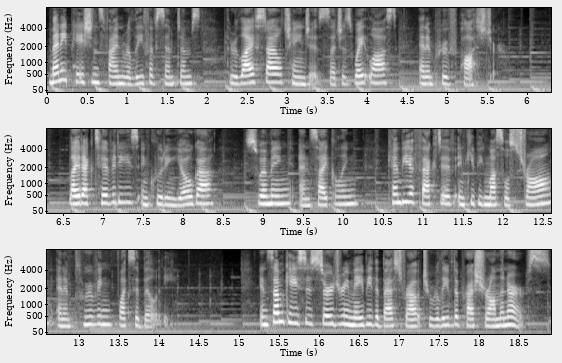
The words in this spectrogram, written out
Many patients find relief of symptoms through lifestyle changes such as weight loss and improved posture. Light activities, including yoga, swimming, and cycling, can be effective in keeping muscles strong and improving flexibility. In some cases, surgery may be the best route to relieve the pressure on the nerves.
